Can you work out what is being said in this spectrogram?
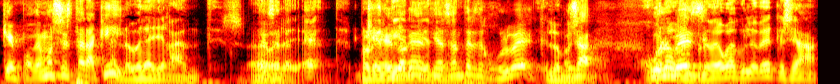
que podemos estar aquí. La novela llega antes. La Es- novela eh, llega antes. que es lo que decías antes de Hulbeck. O sea, mismo. Bueno, Hulbeck- pero da igual que Hulbeck que sea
